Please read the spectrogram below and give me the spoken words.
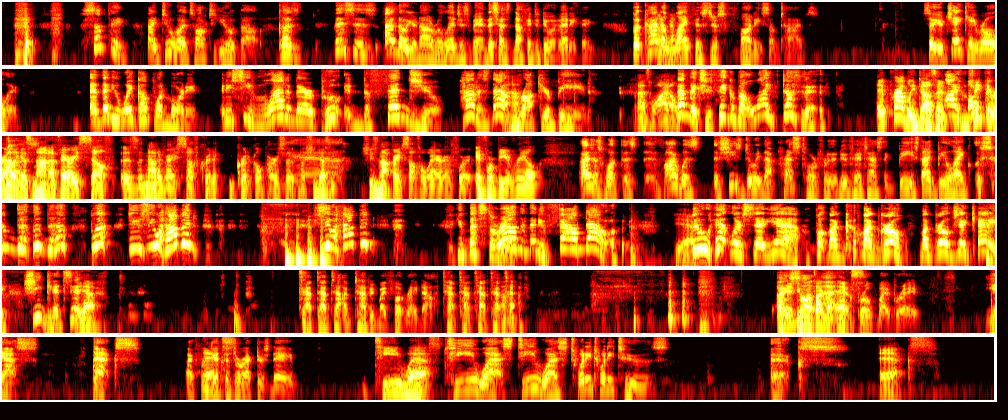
Something I do want to talk to you about because this is. I know you're not a religious man. This has nothing to do with anything, but kind of Okay. life is just funny sometimes. So you're J.K. Rowling, and then you wake up one morning and you see Vladimir Putin defends you. How does that Uh-huh. rock your bean? That's wild. That makes you think about life, doesn't it? It probably doesn't. J.K. Rowling does. is not a very self is not a very self critical person. Like she doesn't. She's not very self aware. If we're if we're being real. I just want this. If I was, if she's doing that press tour for the new Fantastic Beast, I'd be like, "Do you see what happened? See what happened? You messed around and then you found out." yeah. New Hitler said, "Yeah, but my my girl, my girl J.K. She gets it." Yeah. Tap tap tap. I'm tapping my foot right now. Tap tap tap tap Uh-huh. tap. Okay, I do you want to talk that about X? Broke my brain. Yes, X. I forget X. the director's name. T West. T West. T West 2022's X. X.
